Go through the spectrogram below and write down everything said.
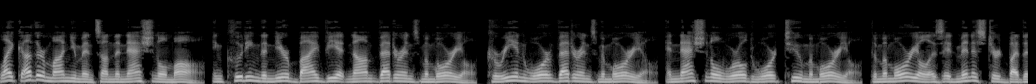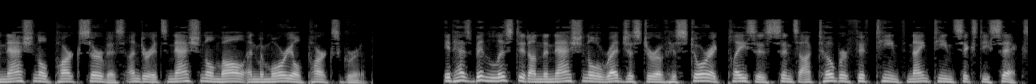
Like other monuments on the National Mall, including the nearby Vietnam Veterans Memorial, Korean War Veterans Memorial, and National World War II Memorial, the memorial is administered by the National Park Service under its National Mall and Memorial Parks Group. It has been listed on the National Register of Historic Places since October 15, 1966.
